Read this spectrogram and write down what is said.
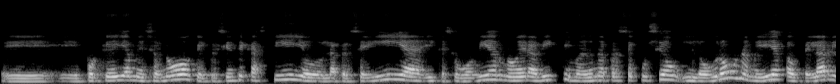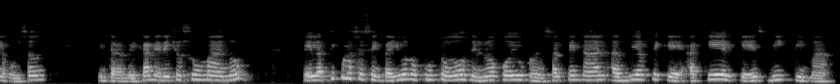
eh, eh, porque ella mencionó que el presidente Castillo la perseguía y que su gobierno era víctima de una persecución y logró una medida cautelar en la Comisión Interamericana de Derechos Humanos, el artículo 61.2 del nuevo Código Procesal Penal advierte que aquel que es víctima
